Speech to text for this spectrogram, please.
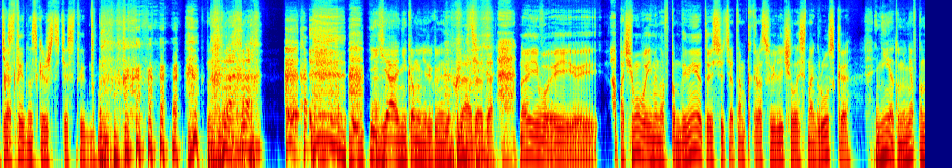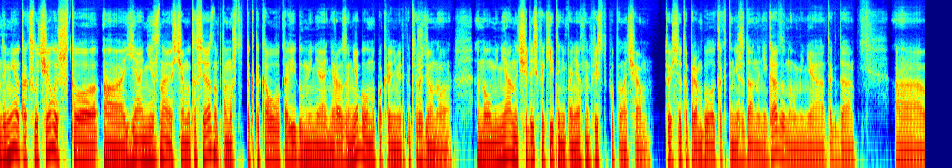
Тебе стыдно, скажи, что тебе стыдно. Я никому не рекомендую. Да, да, да. Но и, а почему вы именно в пандемию? То есть у тебя там как раз увеличилась нагрузка? Нет, у меня в пандемию так случилось, что э, я не знаю, с чем это связано, потому что так такового ковида у меня ни разу не было, ну, по крайней мере, подтвержденного. Но у меня начались какие-то непонятные приступы по ночам. То есть это прям было как-то нежданно-негаданно. У меня тогда э,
